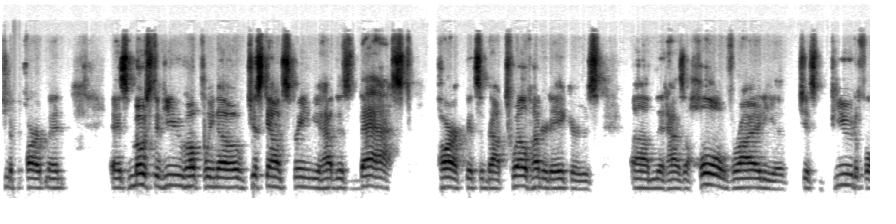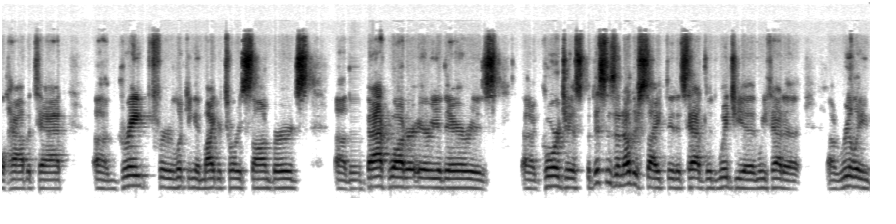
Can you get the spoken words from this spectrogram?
Department. As most of you hopefully know, just downstream, you have this vast park that's about 1,200 acres um, that has a whole variety of just beautiful habitat, uh, great for looking at migratory songbirds. Uh, the backwater area there is uh, gorgeous, but this is another site that has had Ludwigia, and we've had a, a really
